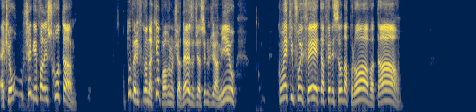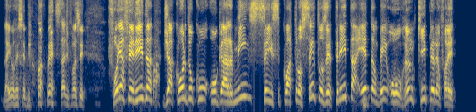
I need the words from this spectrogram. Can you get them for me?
É que eu cheguei e falei, escuta, estou verificando aqui, a prova não tinha 10, não tinha 5, não tinha 1000, como é que foi feita a aferição da prova, tal? Daí eu recebi uma mensagem que falou assim: foi aferida de acordo com o Garmin 6430 e também o Runkeeper. Eu falei:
